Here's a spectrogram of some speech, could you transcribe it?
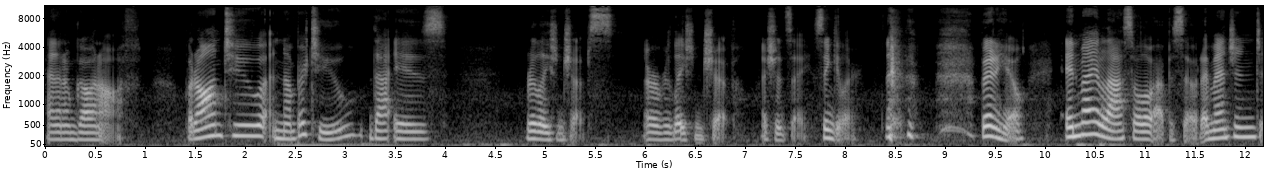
and then I'm going off. But on to number two, that is relationships, or relationship, I should say, singular. but anyhow, in my last solo episode, I mentioned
